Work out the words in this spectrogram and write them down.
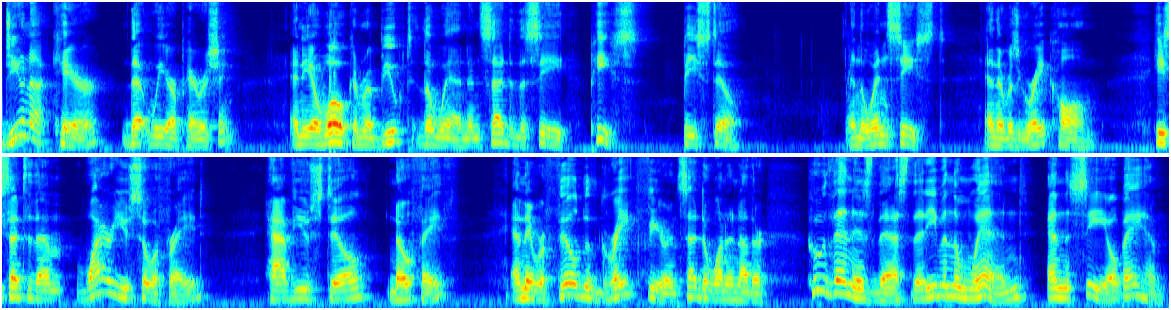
do you not care that we are perishing? And he awoke and rebuked the wind and said to the sea, Peace, be still. And the wind ceased, and there was great calm. He said to them, Why are you so afraid? Have you still no faith? And they were filled with great fear and said to one another, Who then is this that even the wind and the sea obey him?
